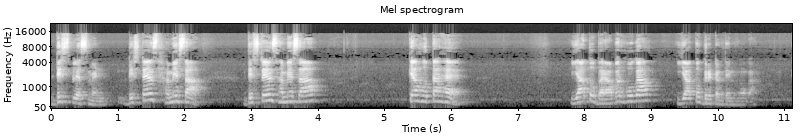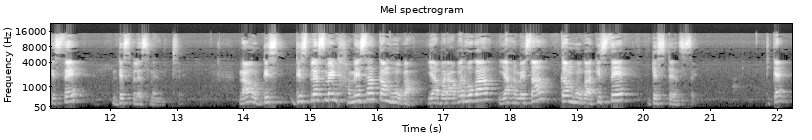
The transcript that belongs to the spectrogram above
displacement distance हमेशा डिस्टेंस हमेशा क्या होता है? या तो बराबर होगा, या तो ग्रेटर देन होगा। किससे? डिस्प्लेसमेंट से। नाउ डिस्प्लेसमेंट हमेशा कम होगा, या बराबर होगा, या हमेशा कम होगा। किससे? डिस्टेंस से। ठीक है?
